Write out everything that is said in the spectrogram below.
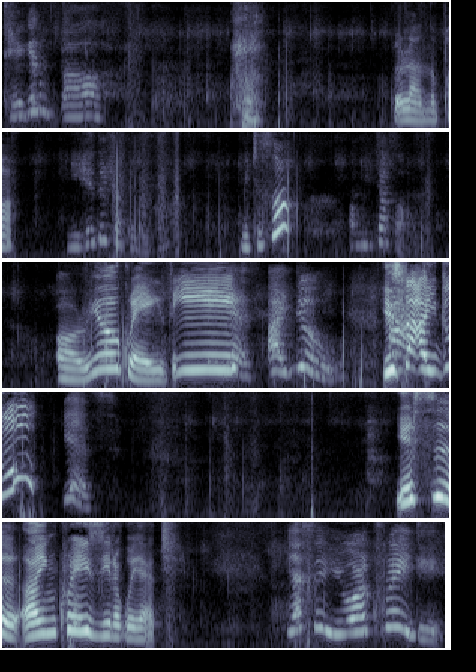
되게 높다. 별로 안 높아. 니 헤드샷 해볼까? 미쳤어? 아, 미쳤어. Are you crazy? Yes, I do. Yes, I do. Yes. Yes, I'm crazy라고 해야지. Yes, you are crazy.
